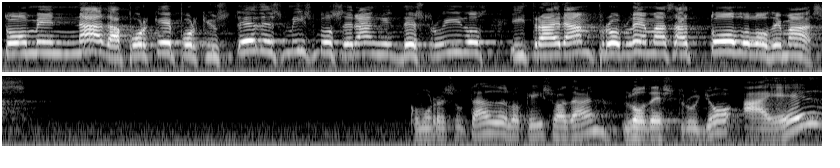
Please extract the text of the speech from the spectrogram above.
tomen nada. ¿Por qué? Porque ustedes mismos serán destruidos y traerán problemas a todos los demás. Como resultado de lo que hizo Adán, lo destruyó a él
